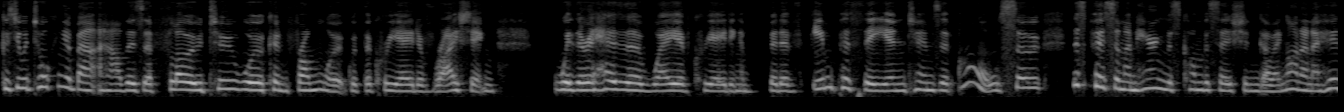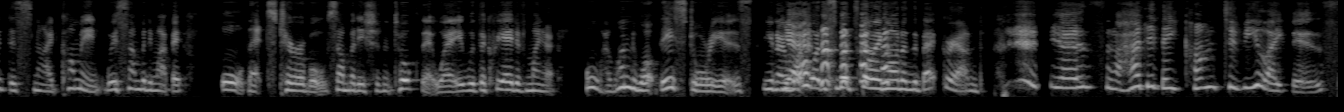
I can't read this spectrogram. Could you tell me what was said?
because you were talking about how there's a flow to work and from work with the creative writing whether it has a way of creating a bit of empathy in terms of, oh, so this person, I'm hearing this conversation going on and I heard this snide comment where somebody might be, oh, that's terrible. Somebody shouldn't talk that way with the creative mind oh, I wonder what their story is. You know, yeah. what, what's what's going on in the background. Yes. How did they come to be like this?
